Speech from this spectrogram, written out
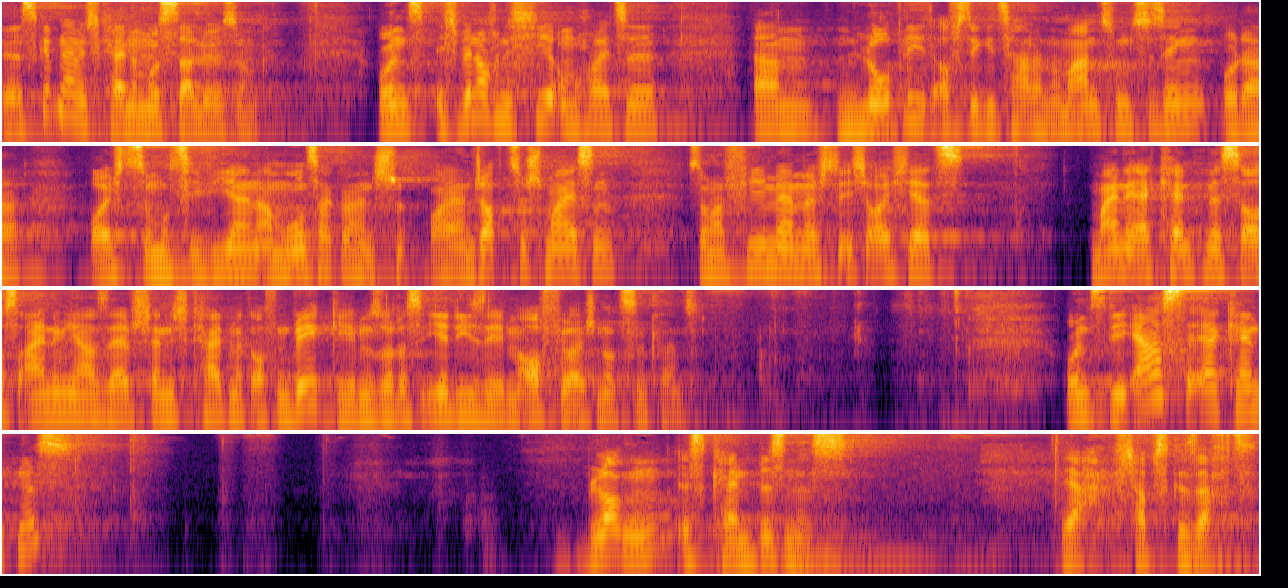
es gibt nämlich keine Musterlösung. Und ich bin auch nicht hier, um heute ähm, ein Loblied aufs digitale Nomadentum zu singen oder euch zu motivieren, am Montag euren, euren Job zu schmeißen, sondern vielmehr möchte ich euch jetzt meine Erkenntnisse aus einem Jahr Selbstständigkeit mit auf den Weg geben, sodass ihr diese eben auch für euch nutzen könnt. Und die erste Erkenntnis, Bloggen ist kein Business. Ja, ich habe es gesagt.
